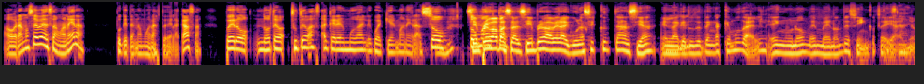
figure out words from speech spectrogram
Ahora no se ve de esa manera, porque te enamoraste de la casa, pero no te, va- tú te vas a querer mudar de cualquier manera. So, Siempre va a pasar, siempre va a haber alguna circunstancia en la que tú te tengas que mudar en uno en menos de 5 o 6 años.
